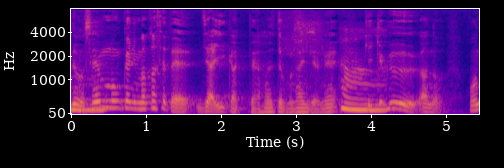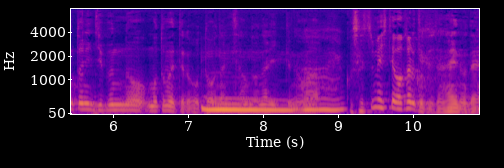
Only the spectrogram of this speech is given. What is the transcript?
でも専門家に任せてじゃあいいかって話でもないんだよね。はあ結局あの本当に自分の求めてる音なりサウンドなりっていうのははい。こう説明して分かることじゃないのでは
